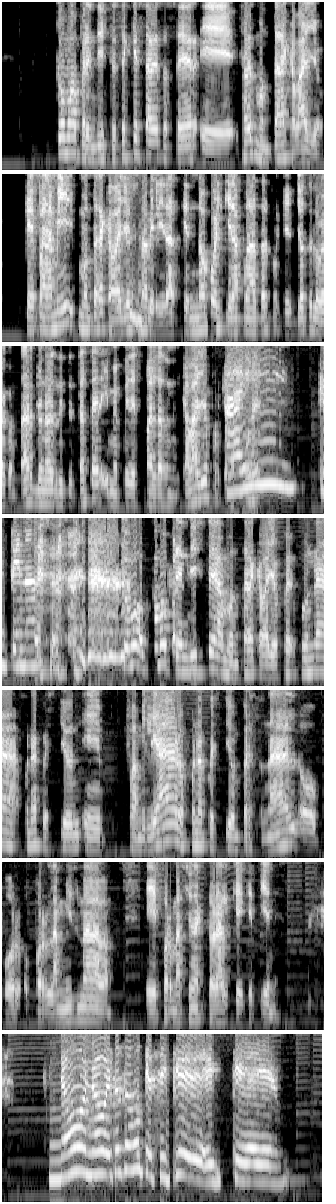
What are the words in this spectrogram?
cómo aprendiste. Sé que sabes hacer, eh, sabes montar a caballo que para mí montar a caballo es una habilidad que no cualquiera puede hacer porque yo te lo voy a contar, yo una vez lo intenté hacer y me fui de espaldas en el caballo porque no pude. Qué pena. ¿Cómo, ¿Cómo, aprendiste a montar a caballo? ¿Fue, fue, una, fue una cuestión eh, familiar o fue una cuestión personal o por, por la misma eh, formación actoral que, que, tienes? No, no, esto es algo que sí que, que,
